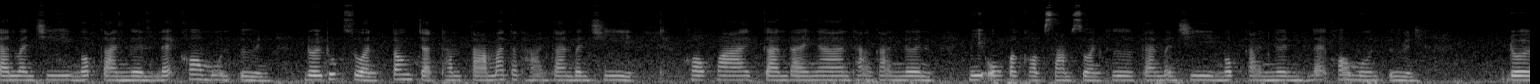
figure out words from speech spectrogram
การบัญชีงบการเงินและข้อมูลอื่น โดยทุกส่วนต้องจัดทำตามมาตรฐานการบัญชีคอควาย การรายงานทางการเงิน มีองค์ประกอบ 3 ส่วนคือ การบัญชีงบการเงินและข้อมูลอื่น โดย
